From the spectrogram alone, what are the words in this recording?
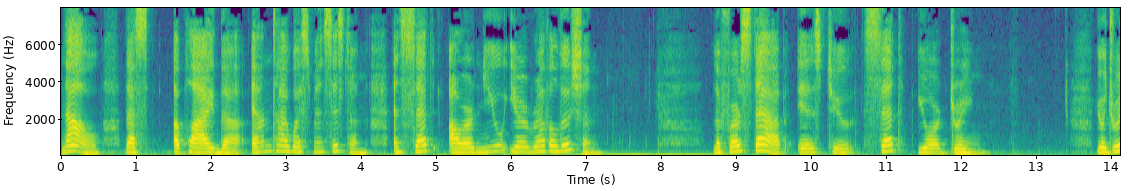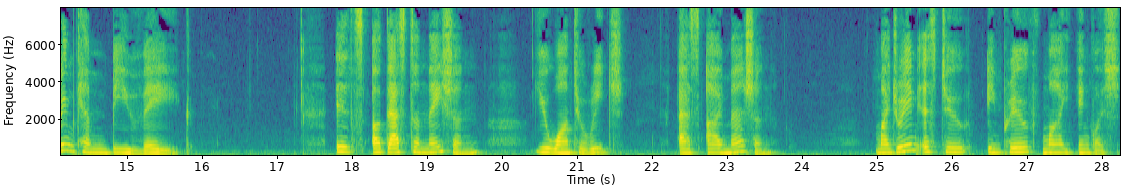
Now, let's apply the anti-Wasteman system and set our New Year revolution. The first step is to set your dream. Your dream can be vague. It's a destination you want to reach. As I mentioned, my dream is to improve my English.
